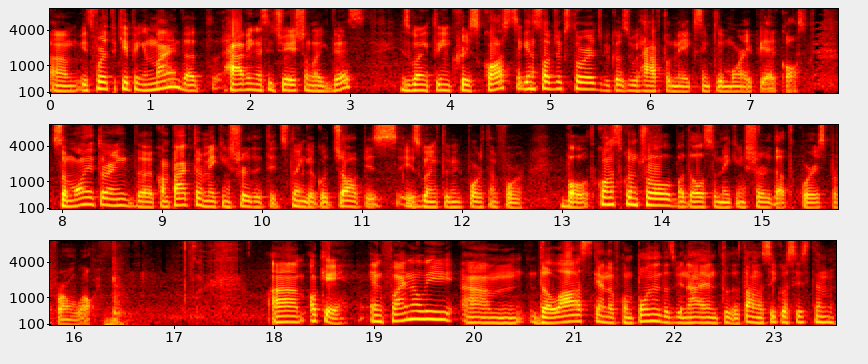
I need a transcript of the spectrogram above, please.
um, it's worth keeping in mind that having a situation like this is going to increase costs against object storage because we have to make simply more API calls. So monitoring the compactor, making sure that it's doing a good job is, is going to be important for both cost control, but also making sure that queries perform well. Um, okay, and finally, um, the last kind of component that's been added to the Thanos ecosystem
